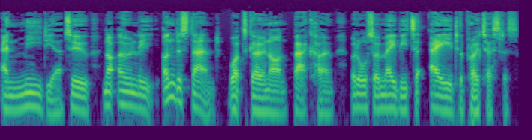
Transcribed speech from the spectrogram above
and media to not only understand what's going on back home, but also maybe to aid the protesters.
